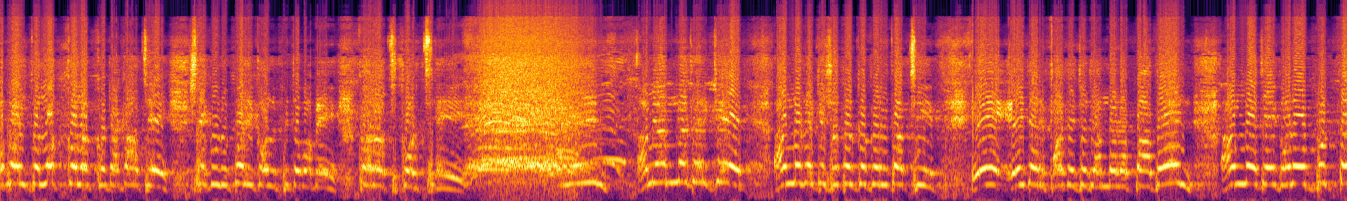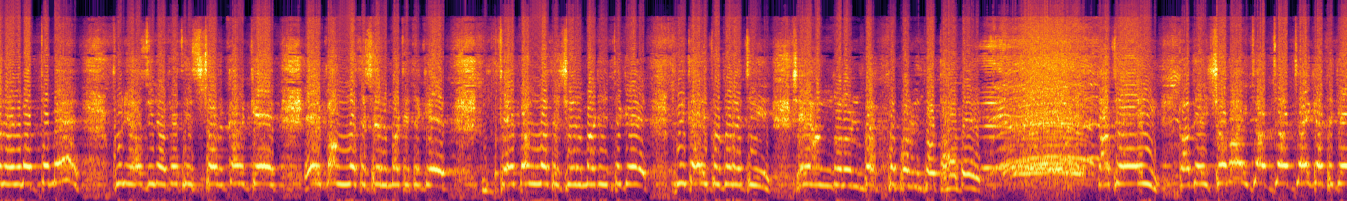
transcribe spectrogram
অবৈধ লক্ষ লক্ষ টাকা আছে, সেগুলো পরিকল্পিতভাবে খরচ করছে। আমি আপনাদেরকে আপনাদেরকে সতর্ক করে যাচ্ছি। ফাঁদে যদি আপনারা পা দেন, আমরা যে গণ অভ্যুত্থানের মাধ্যমে হাসিনা সরকারকে এই বাংলাদেশের মাটি থেকে, যে বাংলাদেশের মাটি থেকে বিতাড়িত করেছি, সেই আন্দোলন ব্যক্ত পরিণত হবে। কাজেই কাজেই সবাই যার যার জায়গা থেকে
